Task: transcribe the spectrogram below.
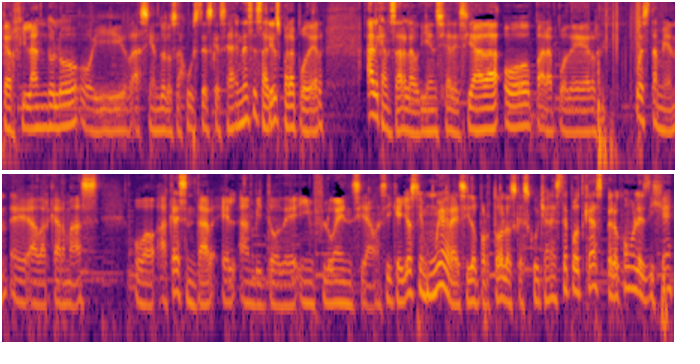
perfilándolo o ir haciendo los ajustes que sean necesarios para poder alcanzar a la audiencia deseada o para poder, pues, también eh, abarcar más o acrecentar el ámbito de influencia. Así que yo estoy muy agradecido por todos los que escuchan este podcast, pero como les dije,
